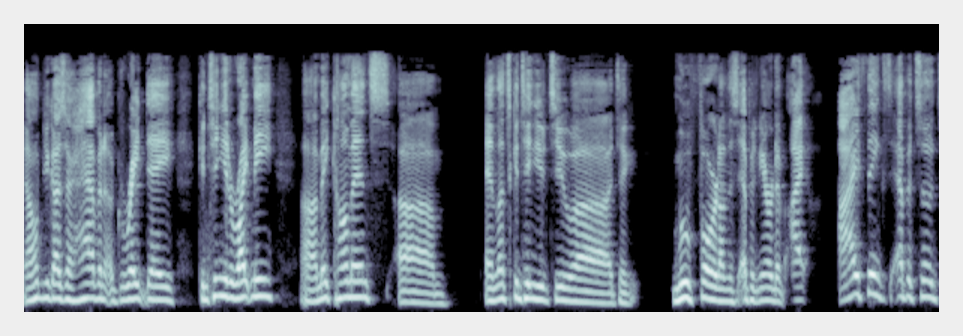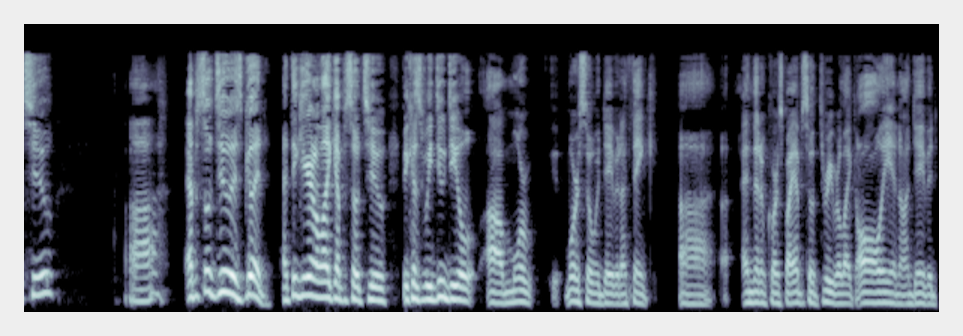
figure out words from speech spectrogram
And I hope you guys are having a great day. Continue to write me, uh, make comments, um, and let's continue to uh, to move forward on this epic narrative. I I think episode two. Uh, episode two is good. I think you're gonna like episode two because we do deal uh, more more so with David. I think, uh, and then of course by episode three we're like all in on David.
